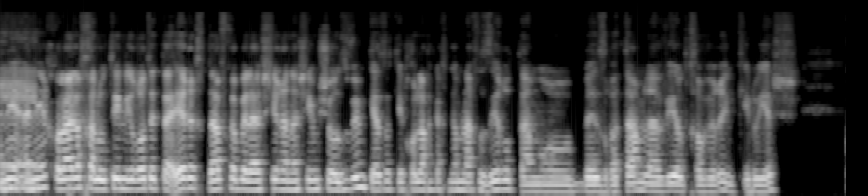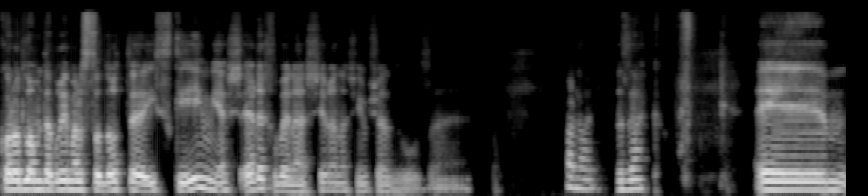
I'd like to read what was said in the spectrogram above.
אני, אני יכולה לחלוטין לראות את הערך דווקא בלהשאיר אנשים שעוזבים, כי אז את יכולה אחר כך גם להחזיר אותם, או בעזרתם להביא עוד חברים. כאילו יש, כל עוד לא מדברים על סודות אה, עסקיים, יש ערך בלהשאיר אנשים שעזבו. זה חזק. אמ,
